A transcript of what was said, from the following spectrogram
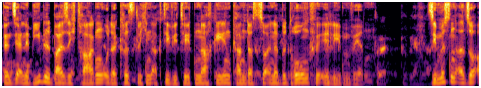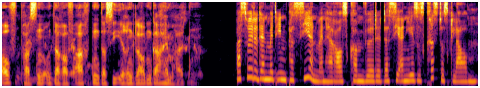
Wenn sie eine Bibel bei sich tragen oder christlichen Aktivitäten nachgehen, kann das zu einer Bedrohung für ihr Leben werden. Sie müssen also aufpassen und darauf achten, dass sie ihren Glauben geheim halten. Was würde denn mit ihnen passieren, wenn herauskommen würde, dass sie an Jesus Christus glauben?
